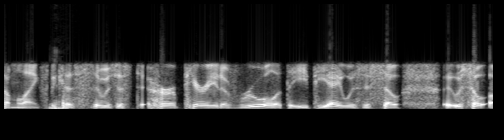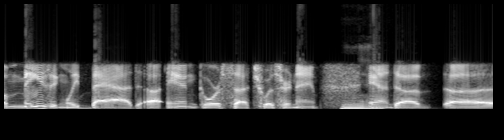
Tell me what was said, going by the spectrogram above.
some length because yeah. it was just her period of rule at the EPA was just so it was so amazingly bad. Uh, Anne Gorsuch was her name, and uh, uh,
